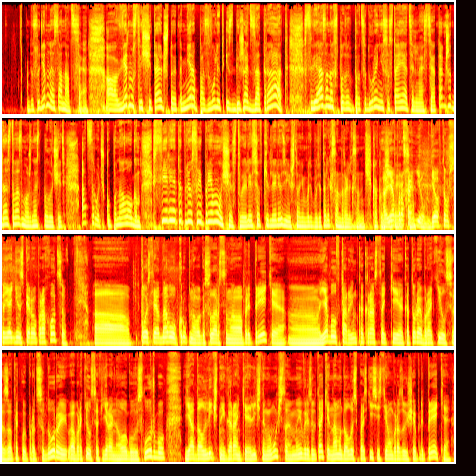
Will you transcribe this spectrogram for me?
Досудебная санация. А, в ведомстве считают, что эта мера позволит избежать затрат, связанных с процедурой несостоятельности, а также даст возможность получить отсрочку по налогам. Все ли это плюсы и преимущества, или все-таки для людей что-нибудь будет? Александр Александрович, как вы а считаете? я проходил. Дело в том, что я один из первопроходцев. А, после одного крупного государственного предприятия я был вторым как раз-таки, который обратился за такой процедурой, обратился в Федеральную налоговую службу, я дал личные гарантии личным имуществом, и в результате нам удалось спасти системообразующее предприятие.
